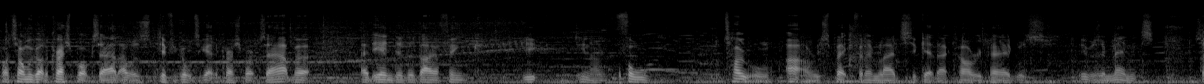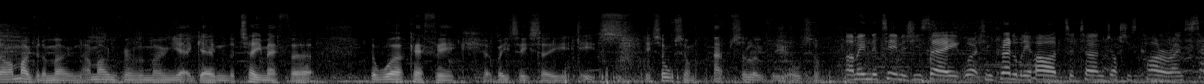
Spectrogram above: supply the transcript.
by the time we got the crash box out, that was difficult to get the crash box out. But at the end of the day, I think, you, you know, full, total, utter respect for them lads to get that car repaired was it was immense. So I'm over the moon. I'm over the moon yet again. The team effort, the work ethic at BTC, it's it's awesome, absolutely awesome. I mean, the team, as you say, worked incredibly hard to turn Josh's car around so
